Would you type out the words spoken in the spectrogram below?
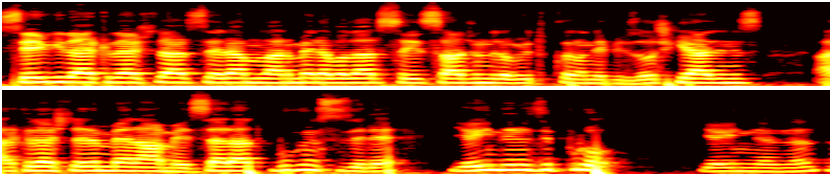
Sevgili arkadaşlar selamlar merhabalar Sayısal Drama YouTube kanalına hepiniz hoş geldiniz. Arkadaşlarım ben Ahmet Serhat. Bugün sizlere Yayın Denizi Pro yayınlarının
